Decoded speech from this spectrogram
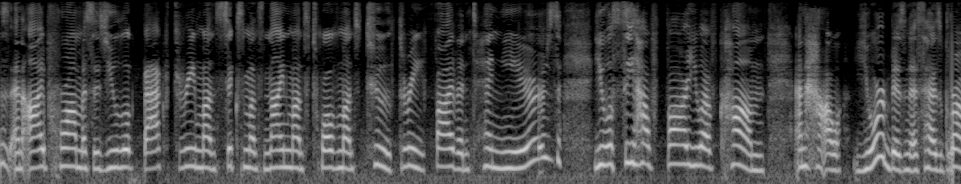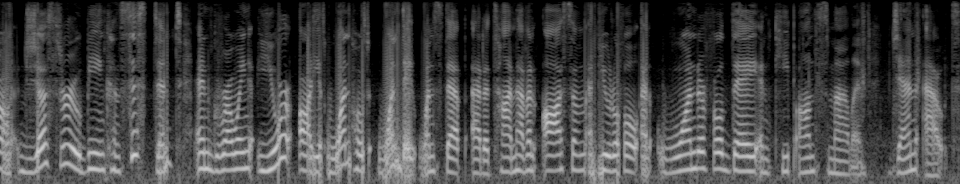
things. And I promise as you look back three months, six months, nine months, 12 months, two, three, five, and 10 years, you will see how far you have come and how your business has grown just through being consistent and growing your audience one post, one day, one step at a time. Have an awesome and beautiful and wonderful day and keep on smiling. Jen out.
